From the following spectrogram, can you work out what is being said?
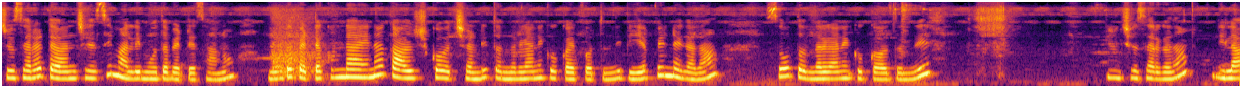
చూసారా? టర్న్ చేసి మళ్ళీ మూత పెట్టేశాను. మూత పెట్టకుండా అయినా కాల్చుకోవచ్చండి. తొందరగానే కుక్ అయిపోతుంది. బియ్యం పిండే కదా? సో తొందరగానే కుక్ అవుతుంది. చూసారు కదా? ఇలా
